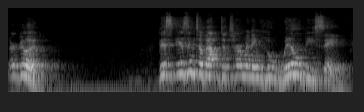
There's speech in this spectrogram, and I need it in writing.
They're good. This isn't about determining who will be saved,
